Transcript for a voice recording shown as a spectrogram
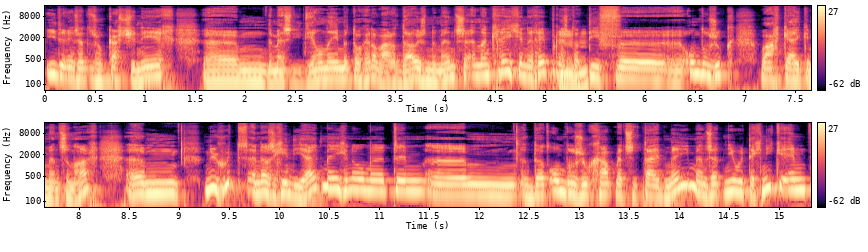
Iedereen zette zo'n kastje neer. Um, de mensen die deelnemen toch, hè, dat waren duizenden mensen. En dan kreeg je een representatief uh, onderzoek. Waar kijken mensen naar? Um, nu goed, en daar is geen dieet meegenomen, Tim. Um, dat onderzoek gaat met zijn tijd mee. Men zet nieuwe technieken in.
